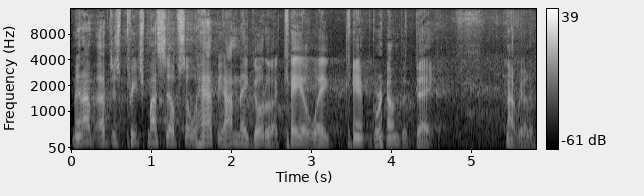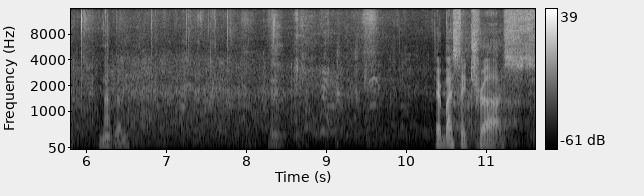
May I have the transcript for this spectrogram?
Man, I've, I've just preached myself so happy, I may go to a KOA campground today. Not really, not really. Everybody say trust.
